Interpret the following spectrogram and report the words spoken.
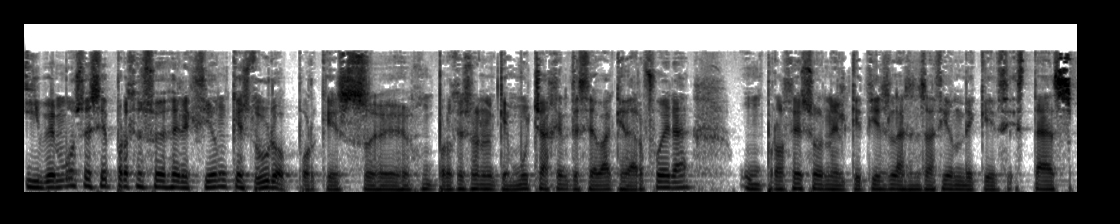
y vemos ese proceso de selección que es duro, porque es eh, un proceso en el que mucha gente se va a quedar fuera, un proceso en el que tienes la sensación de que estás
